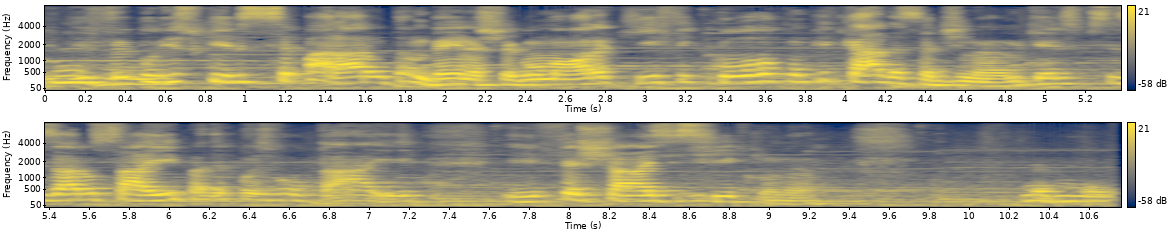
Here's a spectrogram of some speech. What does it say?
E, uhum. e foi por isso que eles se separaram também, né? Chegou uma hora que ficou complicada essa dinâmica, eles precisaram sair para depois voltar e, e fechar esse ciclo, né? Uhum.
